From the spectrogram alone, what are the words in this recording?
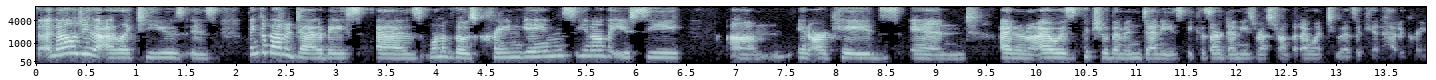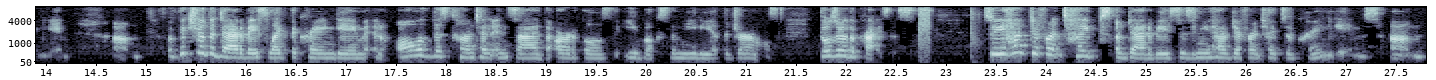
the analogy that I like to use is think about a database as one of those crane games, you know, that you see um, in arcades and I don't know, I always picture them in Denny's because our Denny's restaurant that I went to as a kid had a crane game. Um, but picture the database like the crane game and all of this content inside, the articles, the ebooks, the media, the journals, those are the prizes. So you have different types of databases and you have different types of crane games. Um,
